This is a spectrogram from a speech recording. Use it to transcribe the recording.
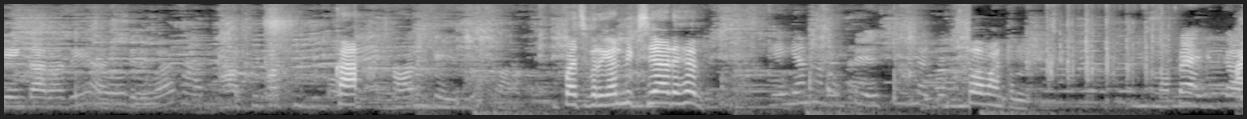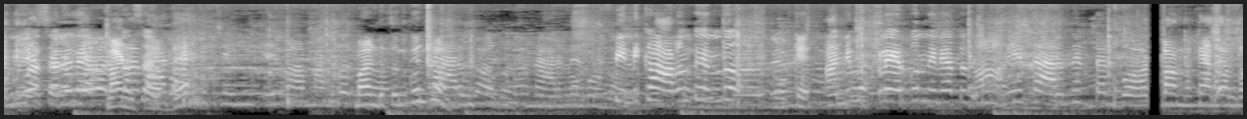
ఏం కారం అది కా- పచ్చిమిరకాయలు మిక్సీ ఆడేసారు బాగుంటుంది అన్ని మసాలాలు మండుతుంది కొంచెం. పిన్ని కారం తిందు. ఓకే. అన్ని ముక్కలు ఏరుకుని తినేస్తుంది నేను కారం తింటాను బాగుంటుంది అందుకే ఎంత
